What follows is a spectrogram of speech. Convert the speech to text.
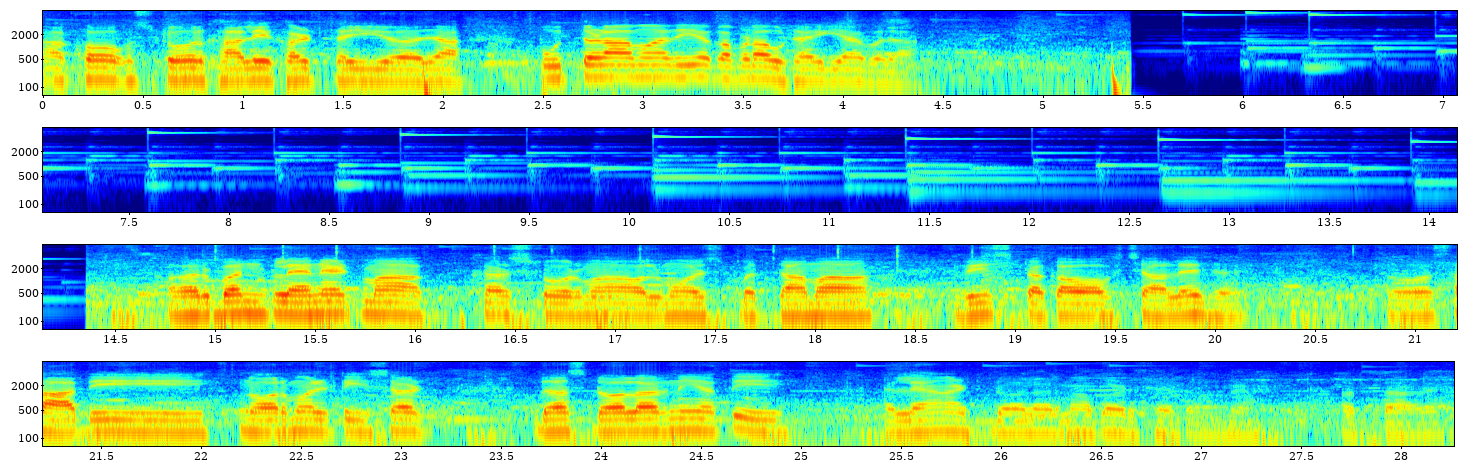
આખો સ્ટોર ખાલી ખટ થઈ ગયો છે. પૂતળામાંથી કપડાં ઉઠાઈ ગયા બધા. અર્બન પ્લેનેટમાં આખા સ્ટોરમાં ઓલમોસ્ટ બધામાં વીસ ટકા ઓફ ચાલે છે. તો સાદી નોર્મલ ટી શર્ટ દસ ડોલરની હતી, એટલે આઠ ડોલરમાં પડશે તમને અત્યારે.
